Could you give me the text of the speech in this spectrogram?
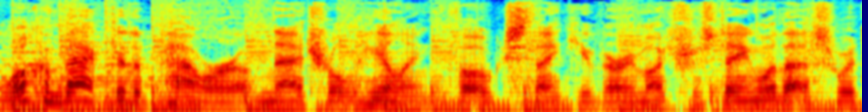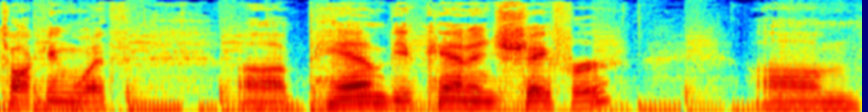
Welcome back to the power of natural healing, folks. Thank you very much for staying with us. We're talking with uh, Pam Buchanan Schaeffer, um,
